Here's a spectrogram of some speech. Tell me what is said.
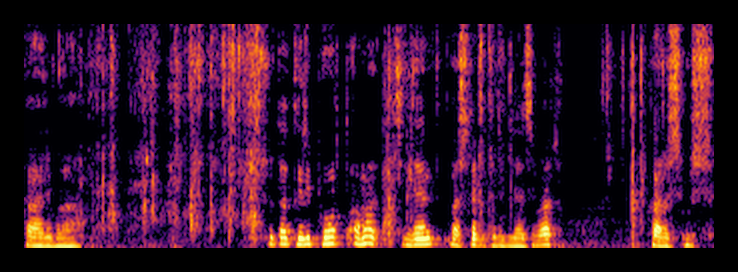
Galiba. Şu da Griport ama içinden başka bir grip ilacı var. Karışmış.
